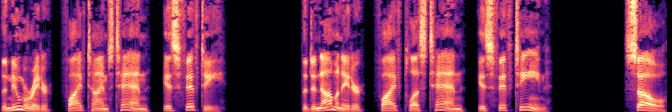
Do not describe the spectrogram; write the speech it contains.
The numerator, 5 times 10, is 50. The denominator, 5 plus 10, is 15. So,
